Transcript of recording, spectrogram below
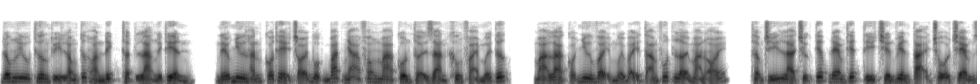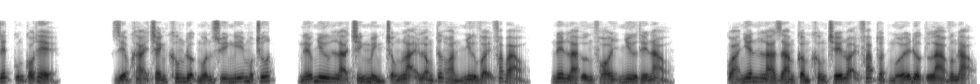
đông lưu thương thủy long tức hoàn đích thật là người tiên, nếu như hắn có thể trói buộc bát nhã phong ma côn thời gian không phải mười tức, mà là có như vậy mười bảy tám phút lời mà nói, thậm chí là trực tiếp đem thiết tí chiến viên tại chỗ chém giết cũng có thể. Diệp khải tránh không được muốn suy nghĩ một chút, nếu như là chính mình chống lại long tức hoàn như vậy pháp bảo, nên là ứng phó như thế nào? Quả nhiên là giam cầm khống chế loại pháp thuật mới được là vương đạo,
